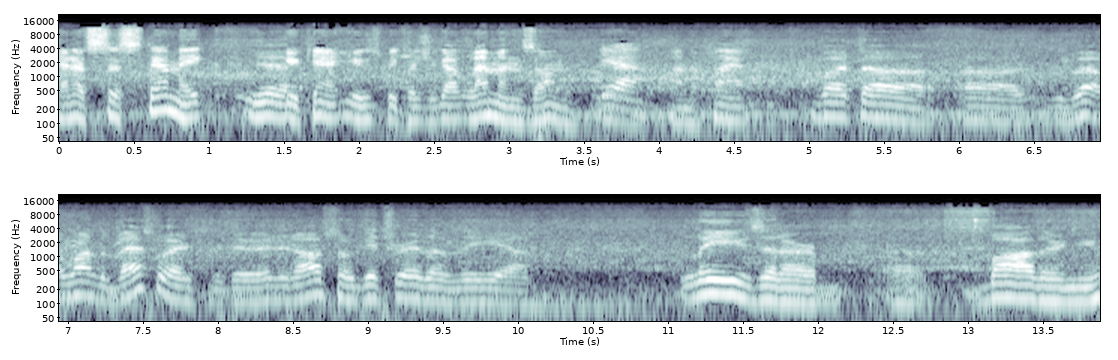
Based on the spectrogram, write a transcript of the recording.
and a systemic Yeah. you can't use because you got lemons on Yeah. on the plant. But uh, uh, one of the best ways to do it, it also gets rid of the uh, leaves that are uh, bothering you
